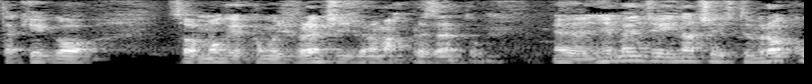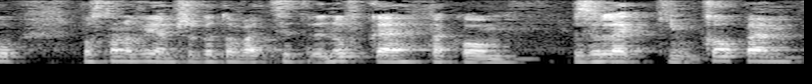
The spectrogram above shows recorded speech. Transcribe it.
takiego, co mogę komuś wręczyć w ramach prezentu. E, Nie będzie inaczej w tym roku. Postanowiłem przygotować cytrynówkę, taką z lekkim kopem.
